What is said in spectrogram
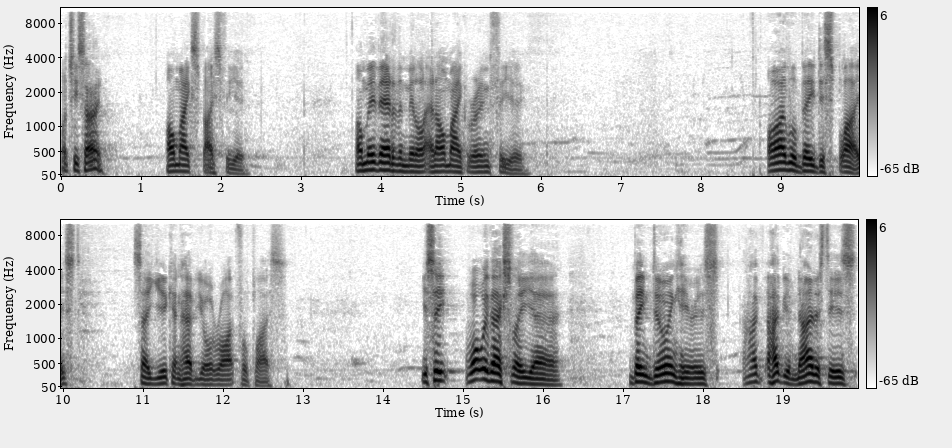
What's she saying? I'll make space for you. I'll move out of the middle and I'll make room for you. I will be displaced so you can have your rightful place. You see, what we've actually uh, been doing here is, I hope you've noticed, is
